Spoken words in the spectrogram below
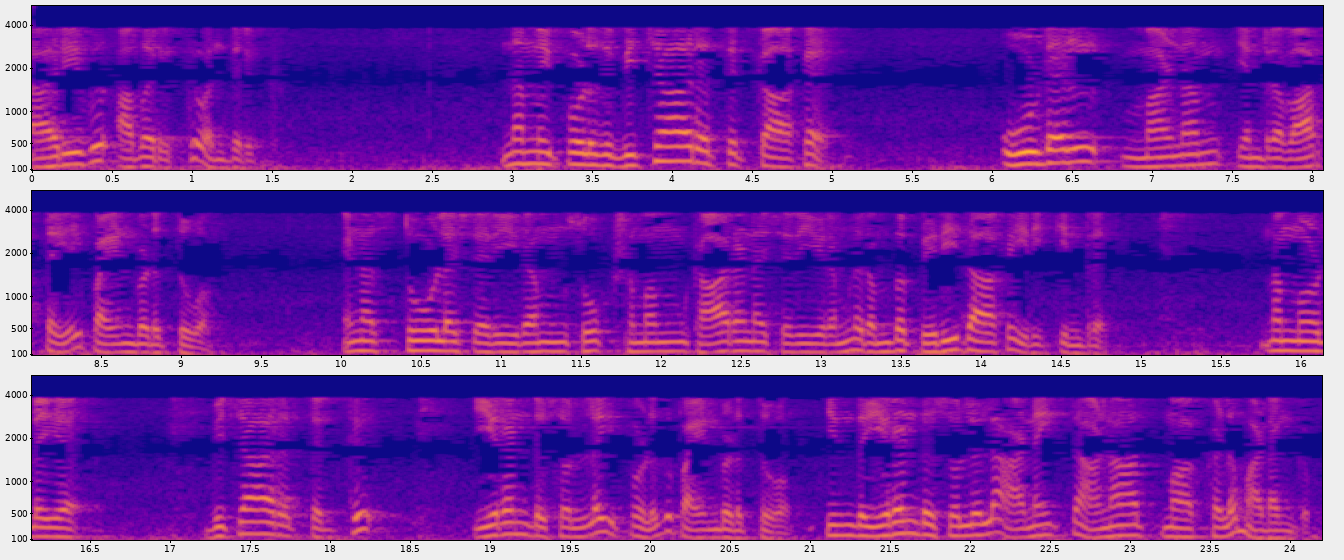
அறிவு அவருக்கு வந்திருக்கு. நம்ம இப்பொழுது விசாரத்திற்காக உடல் மனம் என்ற வார்த்தையை பயன்படுத்துவோம். ஏன்னா ஸ்தூல சரீரம் சூக்மம் காரண சரீரம்னு ரொம்ப பெரிதாக இருக்கின்ற நம்முடைய விசாரத்திற்கு இரண்டு சொல்லை இப்பொழுது பயன்படுத்துவோம். இந்த இரண்டு சொல்லுல அனைத்து அனாத்மாக்களும் அடங்கும்.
